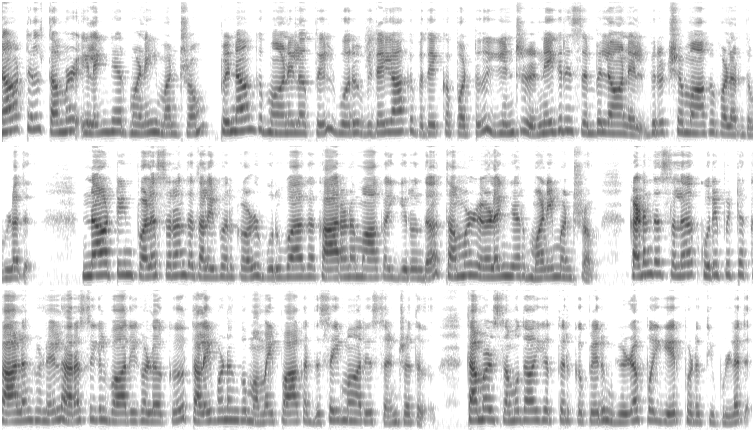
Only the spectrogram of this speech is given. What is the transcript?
நாட்டில் தமிழ் இளைஞர் மணி மன்றம் பினாங்கு மாநிலத்தில் ஒரு விதையாக விதைக்கப்பட்டு இன்று நெகிரி செம்பிலானில் விருட்சமாக வளர்ந்துள்ளது. நாட்டின் பல சிறந்த தலைவர்கள் உருவாக காரணமாக இருந்த தமிழ் இளைஞர் மணிமன்றம் கடந்த சில குறிப்பிட்ட காலங்களில் அரசியல்வாதிகளுக்கு தலைவணங்கும் அமைப்பாக திசை மாறி சென்றது. தமிழ் சமுதாயத்திற்கு பெரும் இழப்பை ஏற்படுத்தியுள்ளது.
